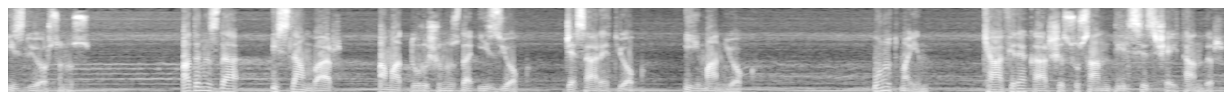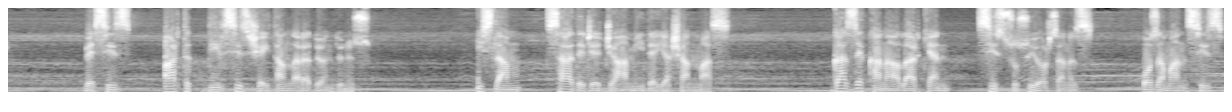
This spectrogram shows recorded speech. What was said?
izliyorsunuz. Adınızda İslam var ama duruşunuzda iz yok, cesaret yok, iman yok. Unutmayın, kafire karşı susan dilsiz şeytandır. Ve siz artık dilsiz şeytanlara döndünüz. İslam sadece camide yaşanmaz. Gazze kan ağlarken siz susuyorsanız, o zaman siz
